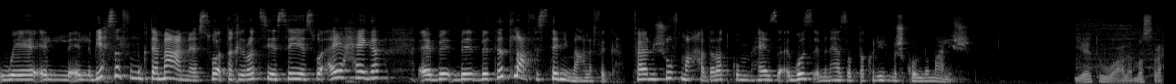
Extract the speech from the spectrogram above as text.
واللي بيحصل في مجتمعنا سواء تغييرات سياسية سواء أي حاجة بتطلع في السينما على فكرة. فنشوف مع حضراتكم هذا جزء من هذا التقرير مش كله معلش. على مسرح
